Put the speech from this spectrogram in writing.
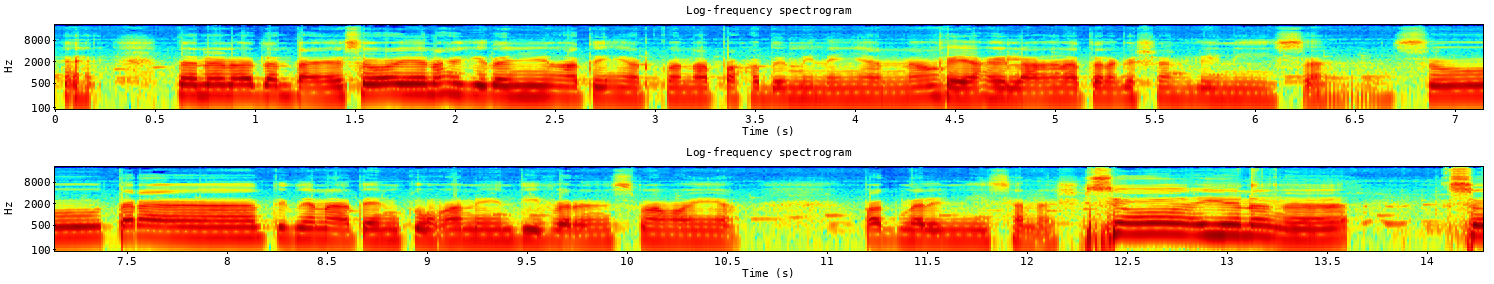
Nanonood lang tayo. So, ayan, nakikita niyo yung ating aircon. Napakadumi na yan, no? Kaya kailangan na talaga siyang linisan. So, tara, tignan natin kung ano yung difference mamaya pag nalinisan na siya. So, ayun na nga. So,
